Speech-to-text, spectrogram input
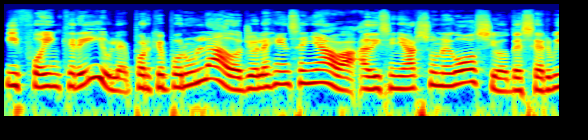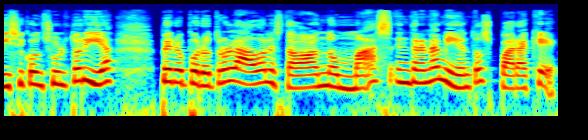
y fue increíble porque por un lado yo les enseñaba a diseñar su negocio de servicio y consultoría, pero por otro lado le estaba dando más entrenamientos para qué?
